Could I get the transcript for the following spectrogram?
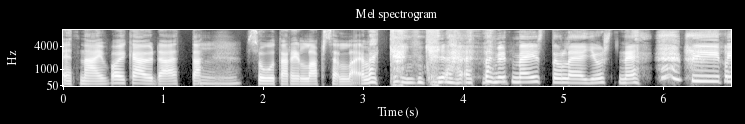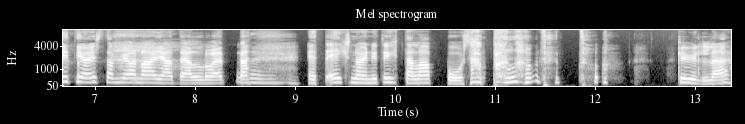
että näin voi käydä, että Mm. suutarin lapsella ei ole kenkiä, että nyt meistä tulee just ne piipit, joista me on ajatellut, että Niin. että eikö noin nyt yhtä lappua saa palautettua. Kyllä.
